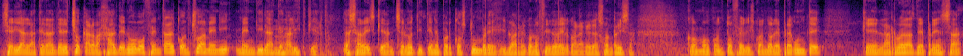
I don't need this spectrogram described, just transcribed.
sería el lateral derecho, Carvajal de nuevo central con Chuameni, Mendy lateral izquierdo. Ya sabéis que Ancelotti tiene por costumbre, y lo ha reconocido él con aquella sonrisa, como contó Félix cuando le pregunté, que en las ruedas de prensa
